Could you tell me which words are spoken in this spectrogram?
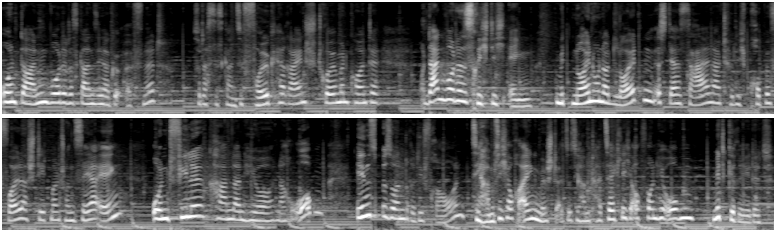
und dann wurde das Ganze ja geöffnet, sodass das ganze Volk hereinströmen konnte. Und dann wurde es richtig eng. Mit 900 Leuten ist der Saal natürlich proppevoll, da steht man schon sehr eng. Und viele kamen dann hier nach oben, insbesondere die Frauen. Sie haben sich auch eingemischt, also sie haben tatsächlich auch von hier oben mitgeredet.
